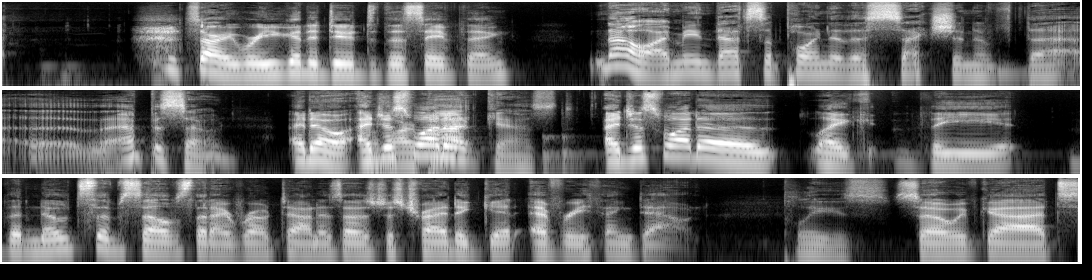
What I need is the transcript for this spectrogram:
Sorry, were you going to do the same thing? no, I mean, that's the point of this section of the, uh, the episode. I know. I just want to. I just want to like the the notes themselves that I wrote down as I was just trying to get everything down. Please. So we've got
